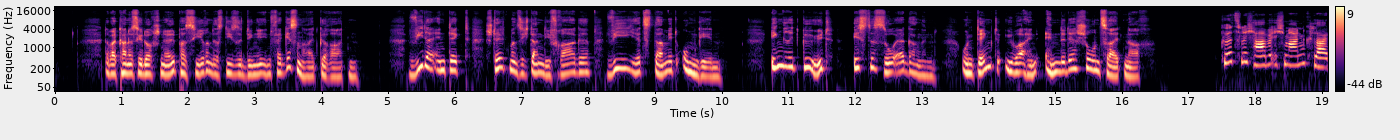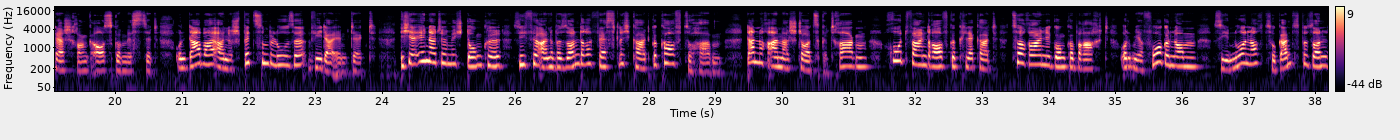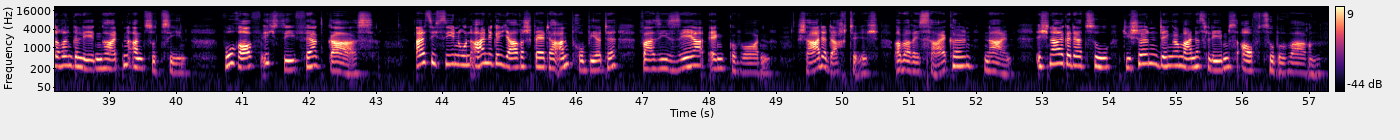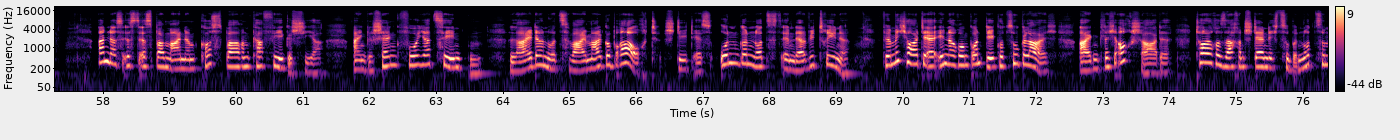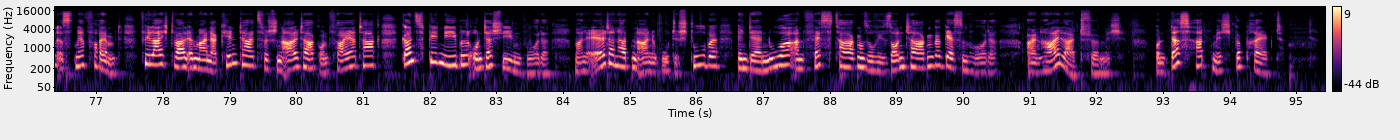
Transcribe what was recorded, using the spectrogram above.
Dabei kann es jedoch schnell passieren, dass diese Dinge in Vergessenheit geraten. Wiederentdeckt stellt man sich dann die Frage, wie jetzt damit umgehen. Ingrid Güth ist es so ergangen und denkt über ein Ende der Schonzeit nach. Kürzlich habe ich meinen Kleiderschrank ausgemistet und dabei eine Spitzenbluse wiederentdeckt. Ich erinnerte mich dunkel, sie für eine besondere Festlichkeit gekauft zu haben. Dann noch einmal stolz getragen, Rotwein draufgekleckert, zur Reinigung gebracht und mir vorgenommen, sie nur noch zu ganz besonderen Gelegenheiten anzuziehen, worauf ich sie vergaß. Als ich sie nun einige Jahre später anprobierte, war sie sehr eng geworden. Schade, dachte ich, aber recyceln? Nein. Ich neige dazu, die schönen Dinge meines Lebens aufzubewahren. Anders ist es bei meinem kostbaren Kaffeegeschirr, ein Geschenk vor Jahrzehnten. Leider nur zweimal gebraucht, steht es ungenutzt in der Vitrine. Für mich heute Erinnerung und Deko zugleich. Eigentlich auch schade. Teure Sachen ständig zu benutzen ist mir fremd. Vielleicht weil in meiner Kindheit zwischen Alltag und Feiertag ganz penibel unterschieden wurde. Meine Eltern hatten eine gute Stube, in der nur an Festtagen sowie Sonntagen gegessen wurde. Ein Highlight für mich. Und das hat mich geprägt.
